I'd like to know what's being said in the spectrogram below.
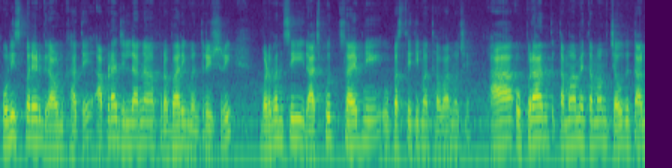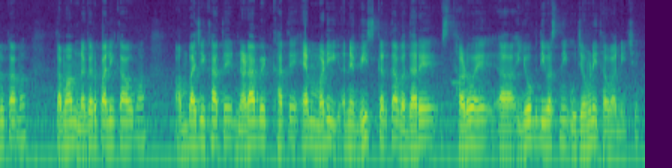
પોલીસ પરેડ ગ્રાઉન્ડ ખાતે આપણા જિલ્લાના પ્રભારી મંત્રી શ્રી બળવંતસિંહ રાજપૂત સાહેબની ઉપસ્થિતિમાં થવાનો છે. આ ઉપરાંત તમામે તમામ ચૌદ તાલુકામાં, તમામ નગરપાલિકાઓમાં, અંબાજી ખાતે, નડાબેટ ખાતે એમ મળી અને વીસ કરતાં વધારે સ્થળોએ યોગ દિવસની ઉજવણી થવાની છે.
